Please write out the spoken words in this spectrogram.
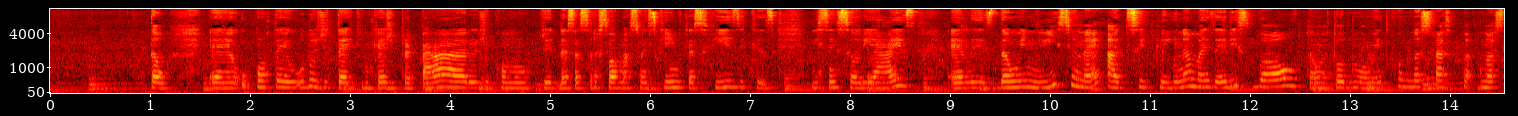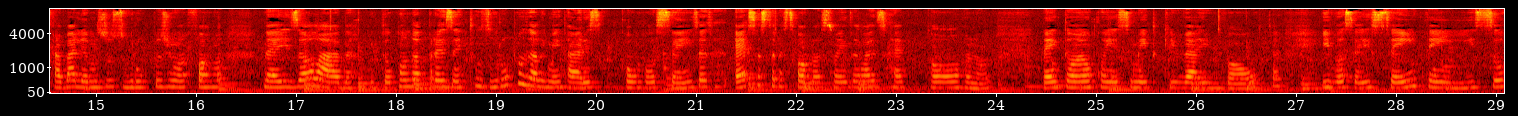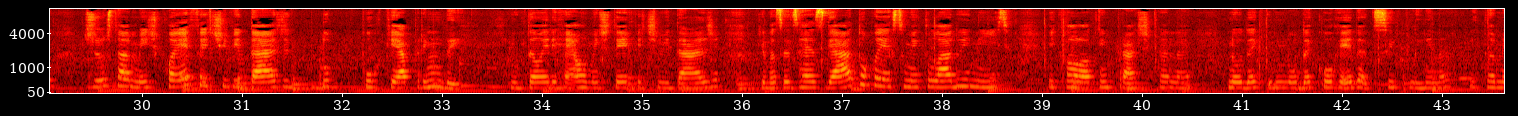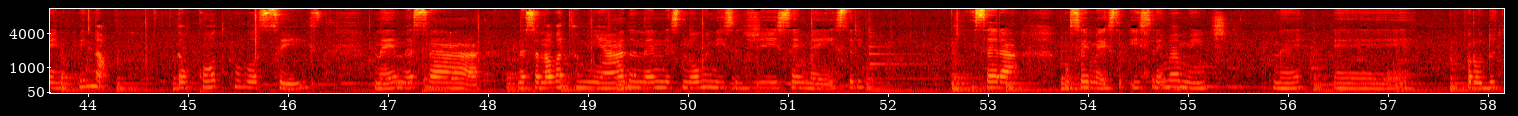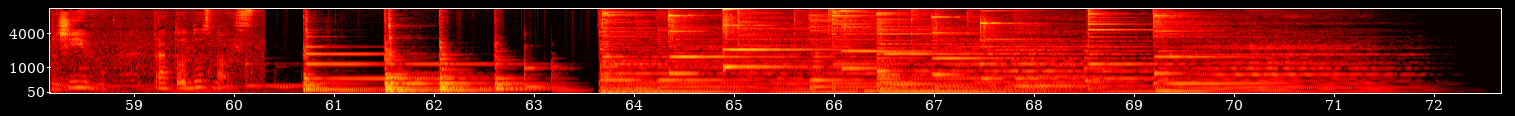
Então, é, o conteúdo de técnicas de preparo, de como de, dessas transformações químicas, físicas e sensoriais, eles dão início né, à disciplina, mas eles voltam a todo momento quando nós, tra nós trabalhamos os grupos de uma forma né, isolada. Então, quando apresento os grupos alimentares com vocês, essas transformações elas retornam né? Então é um conhecimento que vai e volta e vocês sentem isso justamente com a efetividade do porquê aprender. Então ele realmente tem efetividade, porque vocês resgatam o conhecimento lá do início e colocam em prática, né, no, de, no decorrer da disciplina e também no final. Então conto com vocês, né, nessa nessa nova caminhada, né, nesse novo início de semestre e será um semestre extremamente né, é, produtivo para todos nós.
